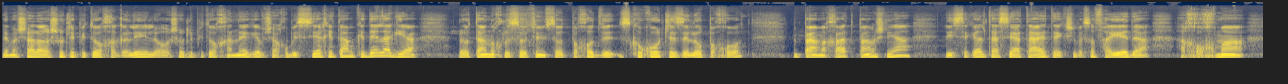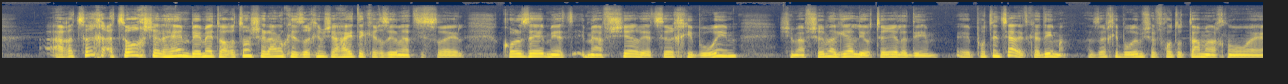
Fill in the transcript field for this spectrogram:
למשל הרשות לפיתוח הגליל או הרשות לפיתוח הנגב, שאנחנו בשיח איתם כדי להגיע לאותן אוכלוסיות שנמצאות פחות וזקוקות לזה לא פחות, פעם אחת. פעם שנייה, להסתכל על תעשיית ההייטק, שבסוף הידע, החוכמה, הצורך, הצורך שלהם באמת, או הרצון שלנו כאזרחים שההייטק יחזיר למדינת ישראל, כל זה. מאפשר לייצר חיבורים שמאפשרים להגיע ליותר ילדים, אה, פוטנציאלית, קדימה. אז זה חיבורים שלפחות אותם אנחנו אה,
